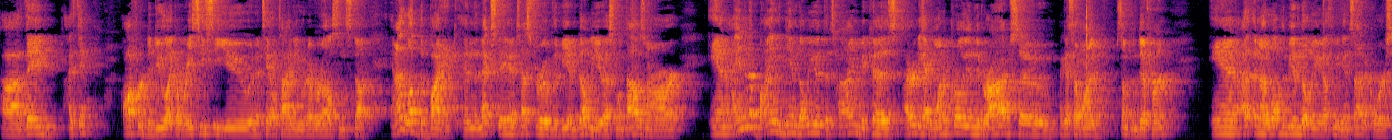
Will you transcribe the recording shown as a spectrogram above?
Uh, they, I think, offered to do like a race ECU and a tail tidy, whatever else and stuff. And I loved the bike. And the next day I test drove the BMW S1000RR and I ended up buying the BMW at the time because I already had one Aprilia in the garage, so I guess I wanted something different. And I, and I love the BMW, nothing against that, of course.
